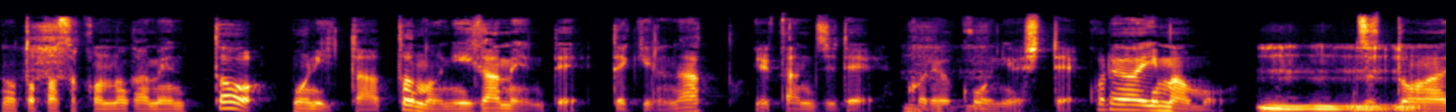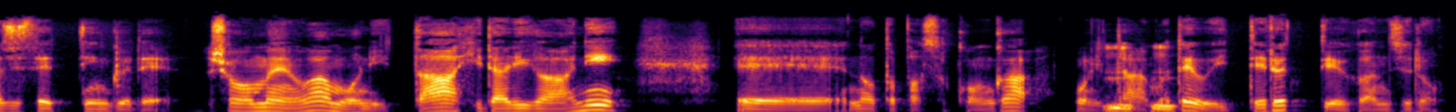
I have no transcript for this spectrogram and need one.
ノートパソコンの画面とモニターとの2画面でできるなという感じでこれを購入して、これは今も。ずっと同じセッティングで、正面はモニター、左側に、えーノートパソコンがモニターアームで浮いてるっていう感じの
